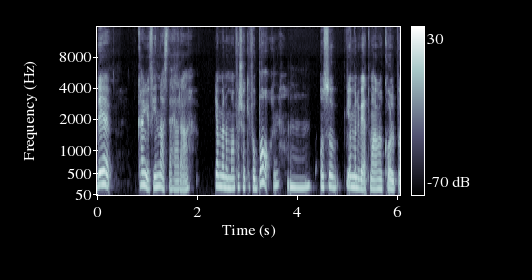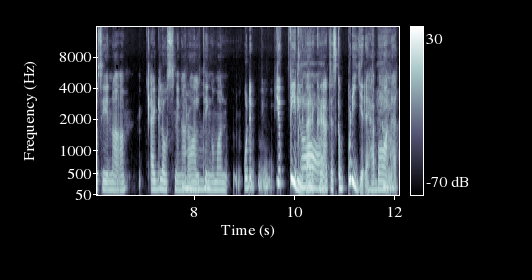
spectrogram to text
det kan ju finnas det här, ja men om man försöker få barn Mm. och så, ja men du vet, man har koll på sina ägglossningar och Mm. allting och man, och det, jag vill Ja. verkligen att det ska bli det här barnet.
